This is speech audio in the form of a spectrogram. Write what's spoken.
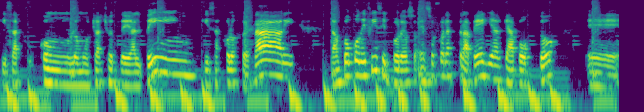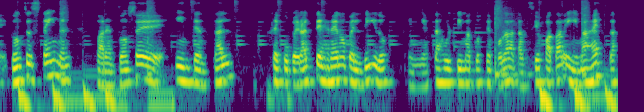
quizás con los muchachos de Alpine, quizás con los Ferrari. Está un poco difícil, por eso eso fue la estrategia que apostó eh, Gunther Steiner para entonces intentar recuperar terreno perdido en estas últimas dos temporadas han sido fatales y más estas,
